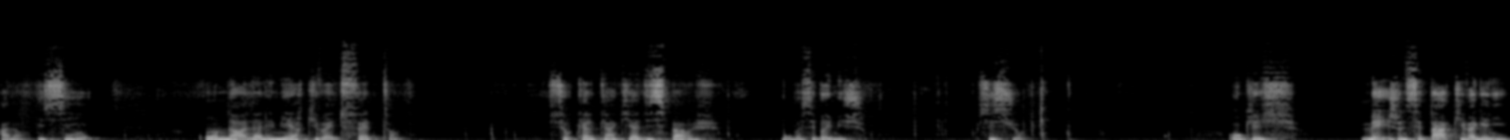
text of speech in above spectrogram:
Alors ici, on a la lumière qui va être faite sur quelqu'un qui a disparu. Bon, bah c'est Brémiche. C'est sûr. Ok. Mais je ne sais pas qui va gagner.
